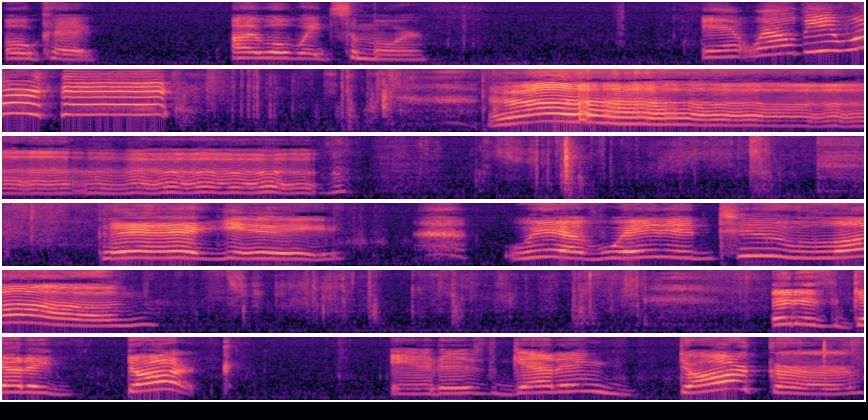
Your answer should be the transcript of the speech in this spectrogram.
Okay, I will wait some more. It will be worth it. Ah! Peggy, we have waited too long. It is getting dark. It is getting darker.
